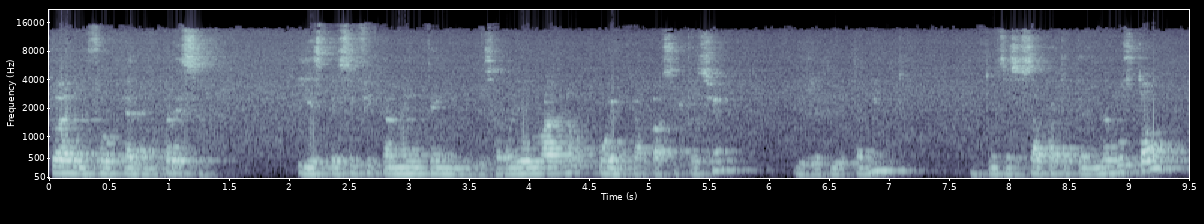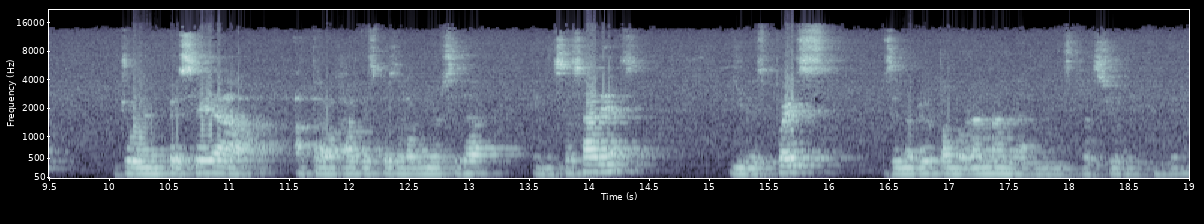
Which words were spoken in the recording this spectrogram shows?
todo el enfoque a la empresa y específicamente en desarrollo humano o en capacitación y reclutamiento. Entonces esa parte también me gustó. Yo empecé a, a trabajar después de la universidad en esas áreas y después se me abrió el panorama a la administración en general,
